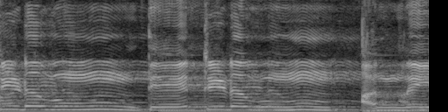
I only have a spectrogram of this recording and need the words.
ஆற்றிடவும் தேற்றிடவும் அன்னை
